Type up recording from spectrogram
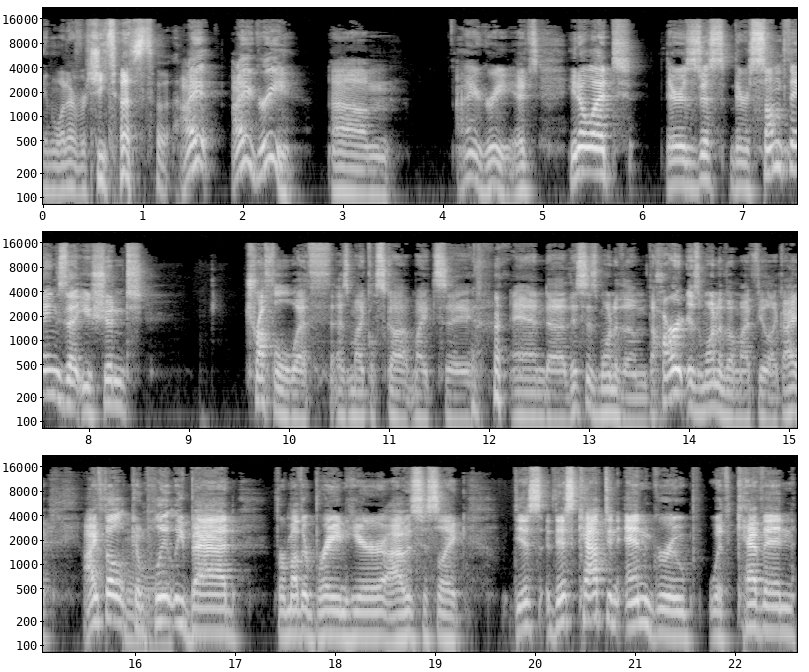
in whatever she does to them. I I agree. Um, I agree. It's you know what? There's just there's some things that you shouldn't truffle with, as Michael Scott might say, and uh, this is one of them. The heart is one of them. I feel like I I felt Hmm. completely bad for Mother Brain here. I was just like this this Captain N group with Kevin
